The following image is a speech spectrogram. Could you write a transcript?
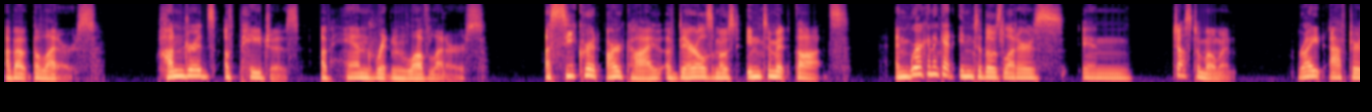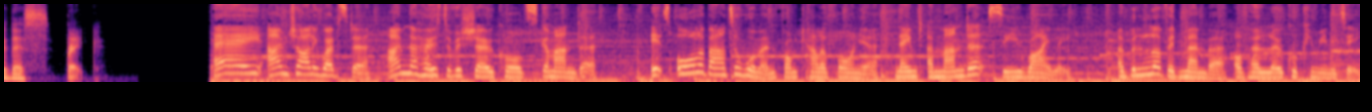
about the letters. Hundreds of pages of handwritten love letters. A secret archive of Daryl's most intimate thoughts. And we're going to get into those letters in just a moment, right after this break. Hey, I'm Charlie Webster. I'm the host of a show called Scamanda. It's all about a woman from California named Amanda C. Riley, a beloved member of her local community,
